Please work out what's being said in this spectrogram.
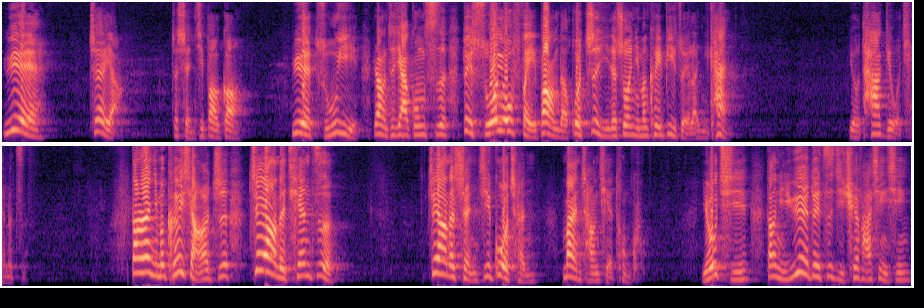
越这样，这审计报告越足以让这家公司对所有诽谤的或质疑的说：“你们可以闭嘴了。”你看，有他给我签了字。当然，你们可以想而知，这样的签字，这样的审计过程漫长且痛苦，尤其当你越对自己缺乏信心，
